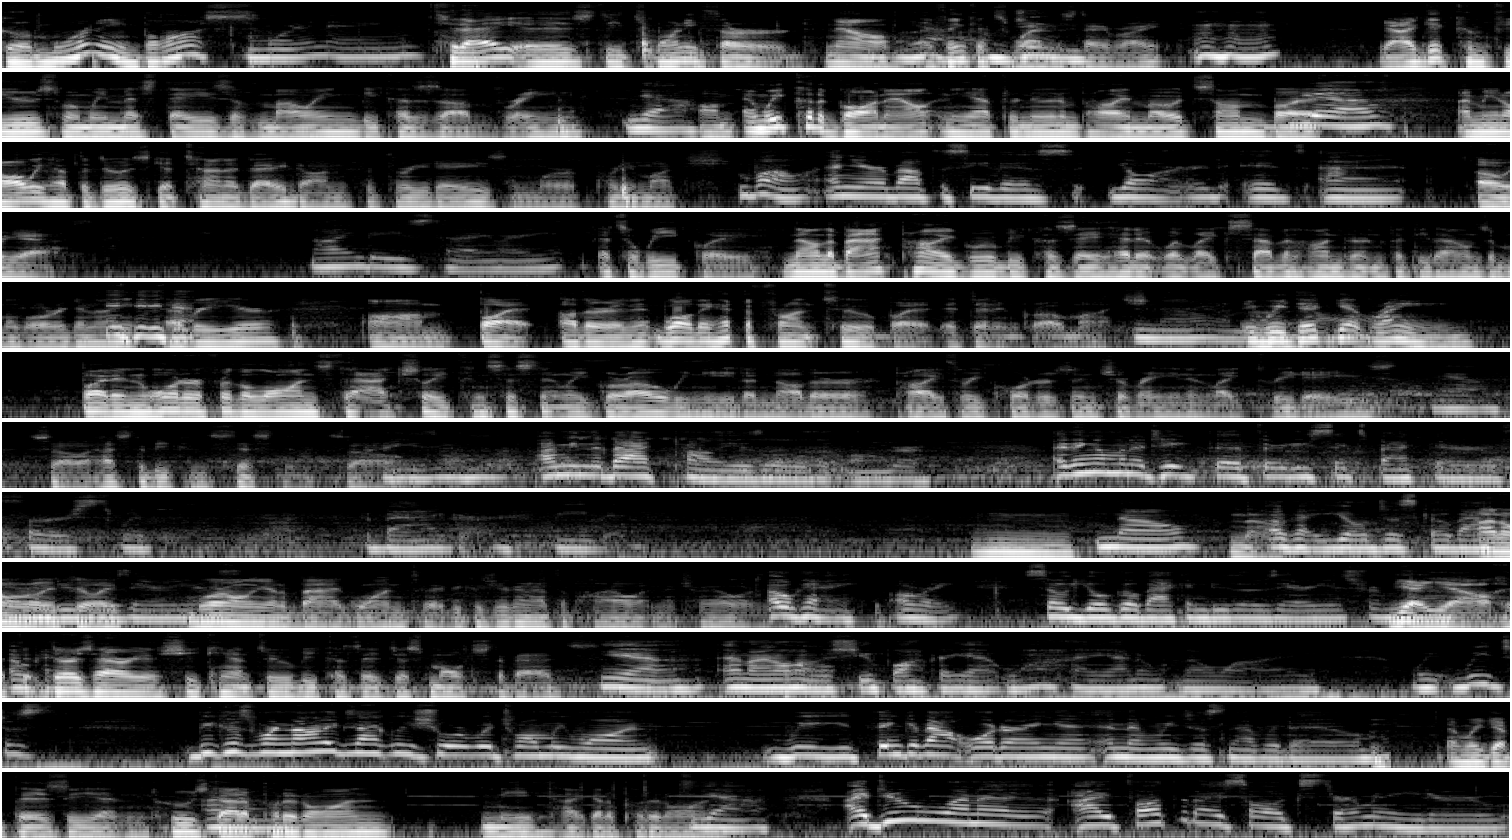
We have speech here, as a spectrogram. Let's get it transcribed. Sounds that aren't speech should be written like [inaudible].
Good morning, boss. Morning. Today is the 23rd. Now, I think it's June. Wednesday, right? Mm-hmm. Yeah, I get confused when we miss days of mowing because of rain. Yeah. Um, and we could have gone out in the afternoon and probably mowed some, but yeah. I mean, all we have to do is get 10 a day done for three days and we're pretty much, Well, and you're about to see this yard. It's at oh yeah, nine days today, right? it's a weekly. Now the back probably grew because they hit it with like 750 pounds of Milorganite [laughs] Yeah. every year. Um, but other than, well, they hit the front too, but it didn't grow much. No. we did get rain, but in order for the lawns to actually consistently grow, we need another probably three quarters inch of rain in like three days. Yeah. So it has to be consistent. So Crazy. I mean, the back probably is a little bit longer. I think I'm going to take the 36 back there first with the bagger, maybe. no? Hmm. No. Okay, you'll just go back I don't really do feel like areas? we're only gonna bag one today because you're gonna have to pile it in the trailer. Okay, all right. So you'll go back and do those areas for me? Yeah, now? yeah. I'll hit the- there's areas she can't do because they just mulch the beds. Yeah, and I don't have a shoe blocker yet. Why? I don't know why. We we just because we're not exactly sure which one we want. We think about ordering it and then we just never do. And we get busy, and who's got to put it on? Me. I got to put it on. Yeah. I do want to I thought that I saw Exterminator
